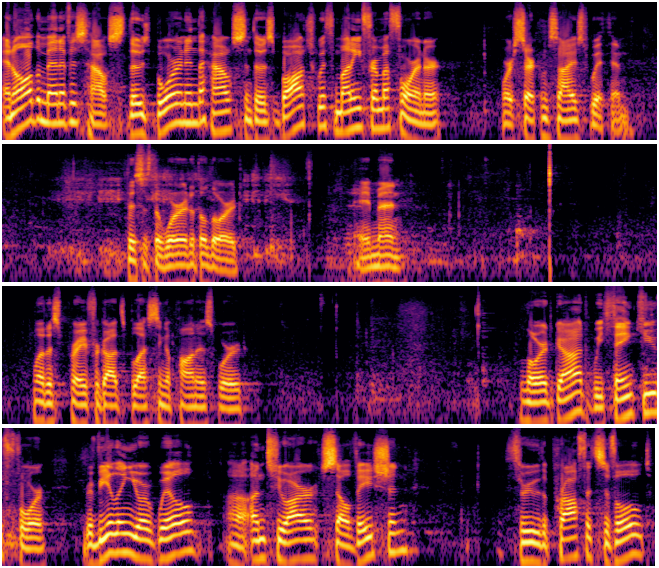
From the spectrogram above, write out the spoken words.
And all the men of his house, those born in the house and those bought with money from a foreigner, were circumcised with him. This is the word of the Lord. Amen. Let us pray for God's blessing upon his word. Lord God, we thank you for revealing your will uh, unto our salvation through the prophets of old,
